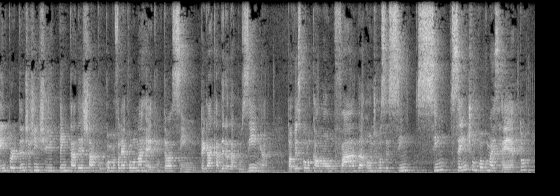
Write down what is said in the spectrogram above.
é importante a gente tentar deixar, como eu falei, a coluna reta. Então, assim, pegar a cadeira da cozinha, talvez colocar uma almofada onde você sim, sim, sente um pouco mais reto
